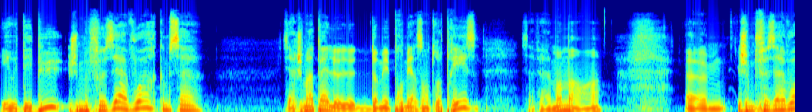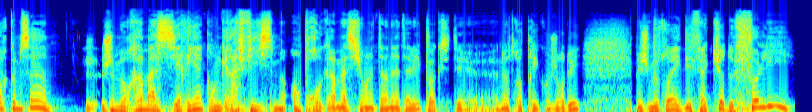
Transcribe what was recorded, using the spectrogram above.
Et au début, je me faisais avoir comme ça. C'est-à-dire que je m'appelle euh, dans mes premières entreprises, ça fait un moment, hein, euh, je me faisais avoir comme ça je, me ramassais rien qu'en graphisme, en programmation internet à l'époque, c'était euh, à notre prix qu'aujourd'hui, mais je me trouvais avec des factures de folie.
